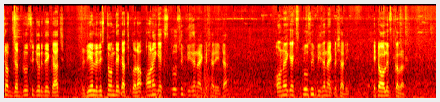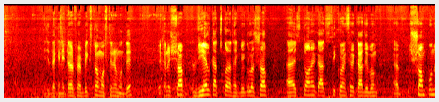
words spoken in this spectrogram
সব জাদ্রুসি, জরি দিয়ে কাজ রিয়েল স্টোন দিয়ে কাজ করা। অনেক এক্সক্লুসিভ ডিজাইনের একটা শাড়ি এটা। অনেক এক্সক্লুসিভ ডিজাইনের একটা শাড়ি। এটা অলিভ কালার এই যে দেখেন, এটার ফ্যাব্রিক্সটাও মস্তিনের মধ্যে। এখানে সব রিয়েল কাজ করা থাকবে। এগুলো সব স্টোনের কাজ সিকোয়েন্সের কাজ এবং সম্পূর্ণ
